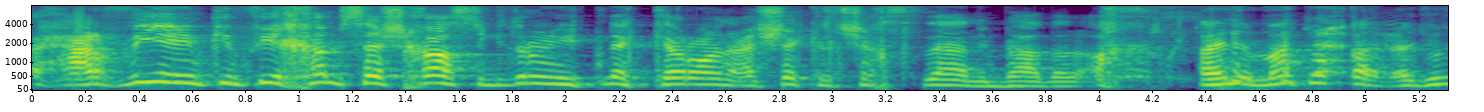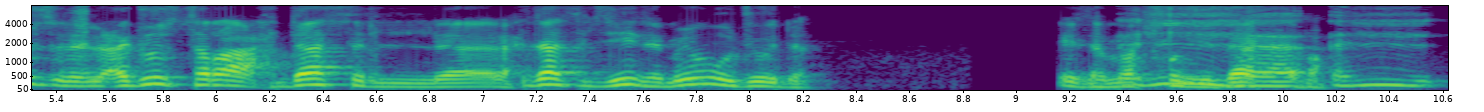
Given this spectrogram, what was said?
حرفيا يمكن في خمسة أشخاص يقدرون يتنكرون على شكل شخص ثاني بهذا الأمر. أنا ما أتوقع العجوز العجوز ترى أحداث ال- الاحداث الجديده مو موجودة. إذا ما تكون ال- ذاكرة. ال-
